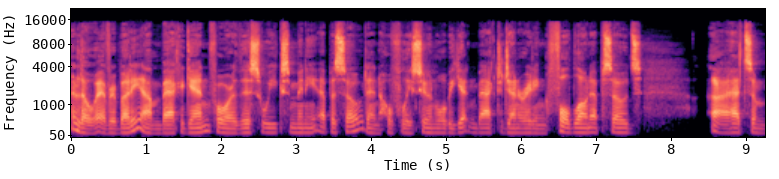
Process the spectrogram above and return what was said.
Hello, everybody. I'm back again for this week's mini episode, and hopefully soon we'll be getting back to generating full blown episodes. Uh, I had some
